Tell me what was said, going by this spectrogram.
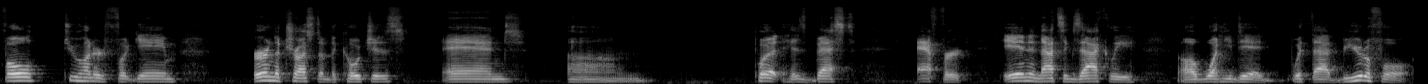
full 200 foot game, earn the trust of the coaches, and um, put his best effort in. And that's exactly uh, what he did with that beautiful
